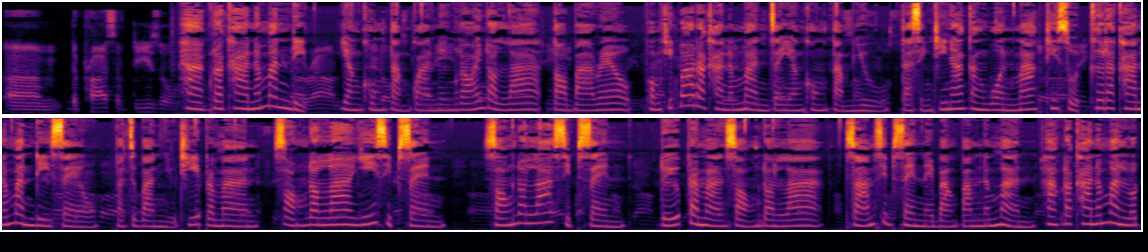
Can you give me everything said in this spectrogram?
Um, the price of diesel หากราคาน้ำมันดิบยังคงต่ำกว่า 100 ดอลลาร์ต่อบาร์เรล ผมคิดว่าราคาน้ำมันจะยังคงต่ำอยู่ แต่สิ่งที่น่ากังวลมากที่สุดคือราคาน้ำมันดีเซล ปัจจุบันอยู่ที่ประมาณ 2 ดอลลาร์ 20 เซนต์2ดอลลาร์ 10 เซนต์หรือประมาณ 2 ดอลลาร์ 30 เซนต์ในบางปั๊มน้ำมัน หากราคาน้ำมันลด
